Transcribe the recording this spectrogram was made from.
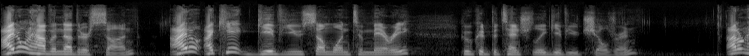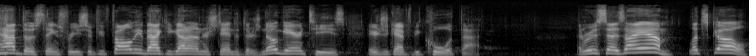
I don't have another son. I, don't, I can't give you someone to marry who could potentially give you children. I don't have those things for you. So if you follow me back, you got to understand that there's no guarantees. you're just going to have to be cool with that. And Ruth says, I am. Let's go.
